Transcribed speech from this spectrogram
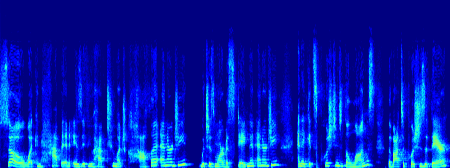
So, what can happen is if you have too much kapha energy, which is more of a stagnant energy, and it gets pushed into the lungs, the vata pushes it there,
